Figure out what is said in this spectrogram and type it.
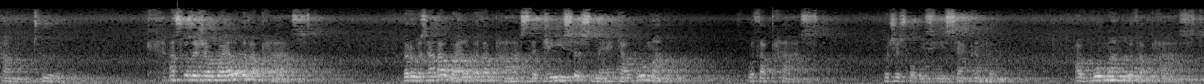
come to him. And so there's a well with a past. But it was at a well with a past that Jesus met a woman with a past, which is what we see secondly. A woman with a past.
